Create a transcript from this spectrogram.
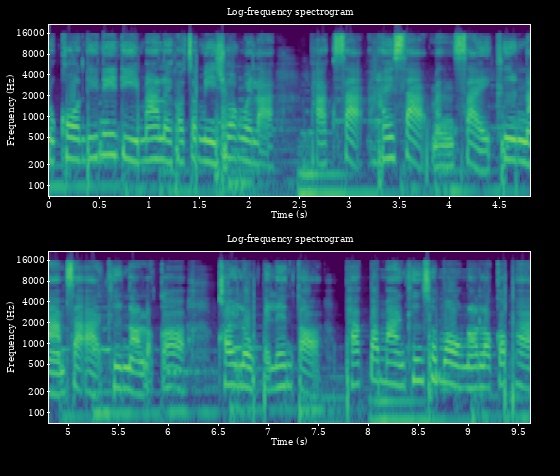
ทุกคนที่นี่ดีมากเลยเขาจะมีช่วงเวลาพักสระให้สระมันใสขึ้นน้ำสะอาดขึ้นเนาะแล้วก็ค่อยลงไปเล่นต่อ พักประมาณครึ่งชั่วโมงเนาะแล้วก็พา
